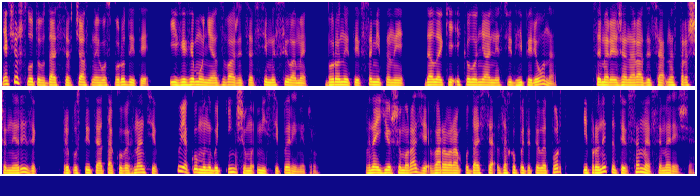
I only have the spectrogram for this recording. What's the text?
Якщо ж флоту вдасться вчасно його спорудити, і гегемонія зважиться всіми силами боронити всамітнений далекий і колоніальний світ Гіперіона, всемережа наразиться на страшенний ризик припустити атаку вигнанців у якому-небудь іншому місці периметру. В найгіршому разі варварам удасться захопити телепорт і проникнути в саме всемережжя.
